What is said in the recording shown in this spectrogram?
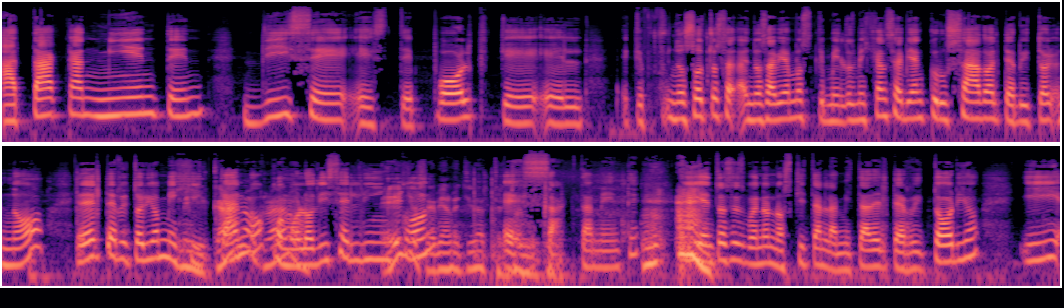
Atacan, mienten, dice este Polk que el que nosotros ah, nos habíamos que los mexicanos se habían cruzado al territorio no era el territorio mexicano, como lo dice Lincoln. Se habían metido al territorio exactamente. Y entonces bueno nos quitan la mitad del territorio y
